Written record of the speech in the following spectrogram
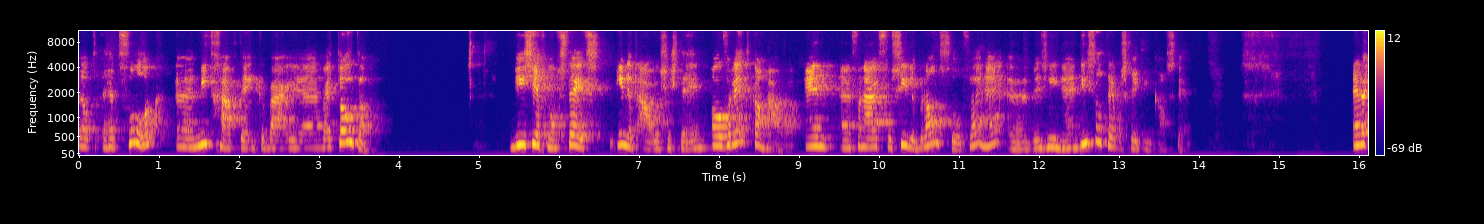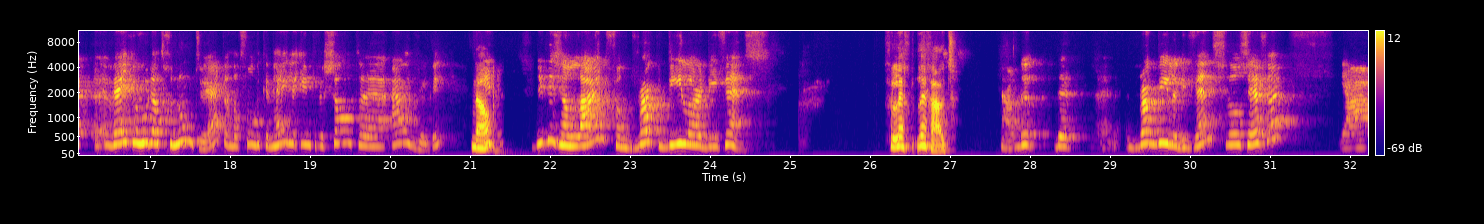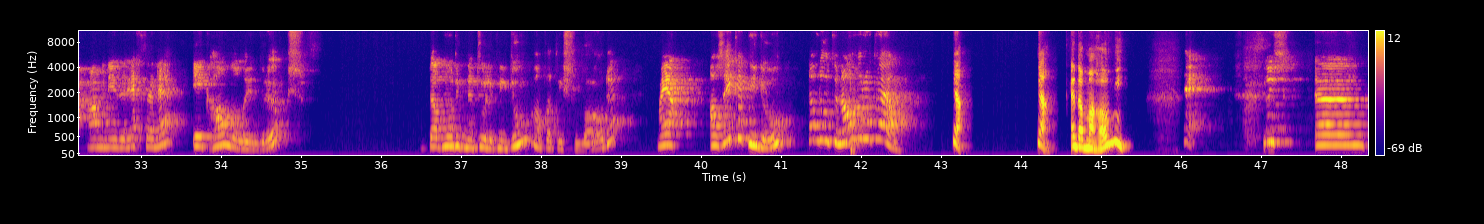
dat het volk niet gaat denken bij, bij Total. Die zich nog steeds in het oude systeem overeind kan houden. En vanuit fossiele brandstoffen, hè, benzine en diesel ter beschikking kan stellen. En weet je hoe dat genoemd werd? En dat vond ik een hele interessante uitdrukking. Nou. Dit, dit is een line van Drug Dealer Defense. Verleg leg uit. Nou, de, de drug dealer defense wil zeggen, ja, maar meneer de rechter, hè, ik handel in drugs. Dat moet ik natuurlijk niet doen, want dat is verboden. Maar ja, als ik het niet doe, dan doet een ander het wel. Ja, ja. en dat mag ook niet. Dus uh,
